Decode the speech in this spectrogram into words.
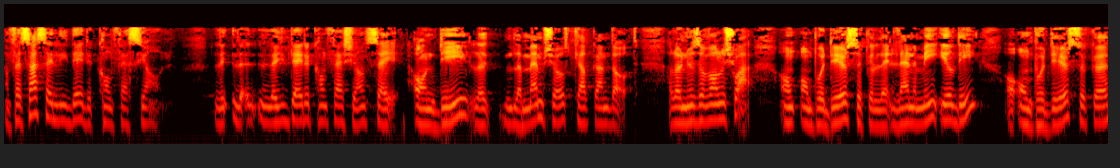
En fait, ça c'est l'idée de confession. L'idée de confession, c'est on dit la même chose que quelqu'un d'autre. Alors nous avons le choix. On, on peut dire ce que l'ennemi il dit, ou on peut dire ce que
